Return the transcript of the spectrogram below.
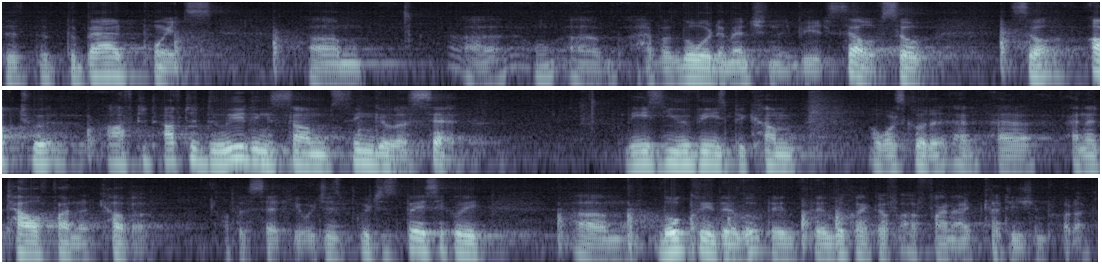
the, the bad points um, uh, uh, have a lower dimension than V itself. So, so up to, after, after deleting some singular set, these UVs become what's called an étale finite cover of the set here, which is, which is basically, um, locally they look, they, they look like a, a, finite Cartesian product.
